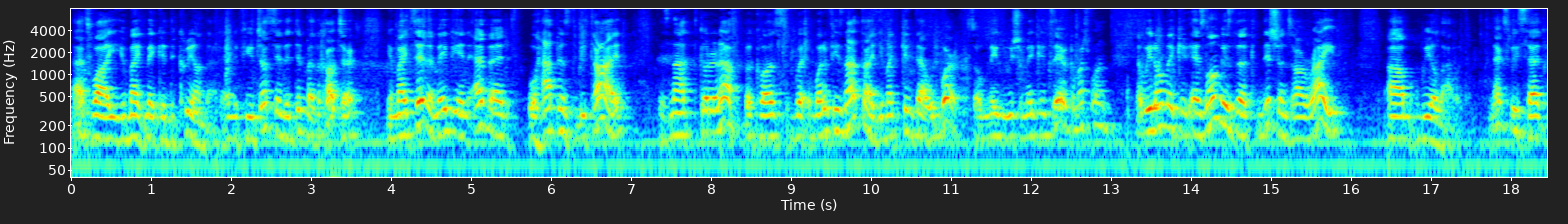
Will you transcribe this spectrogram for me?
That's why you might make a decree on that. And if you just say that did by the chatzar, you might say that maybe an eved who happens to be tied is not good enough because what if he's not tied? You might think that would work. So maybe we should make a gzer kamashlan that we don't make it as long as the conditions are right. Um, we allow it. Next, we said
